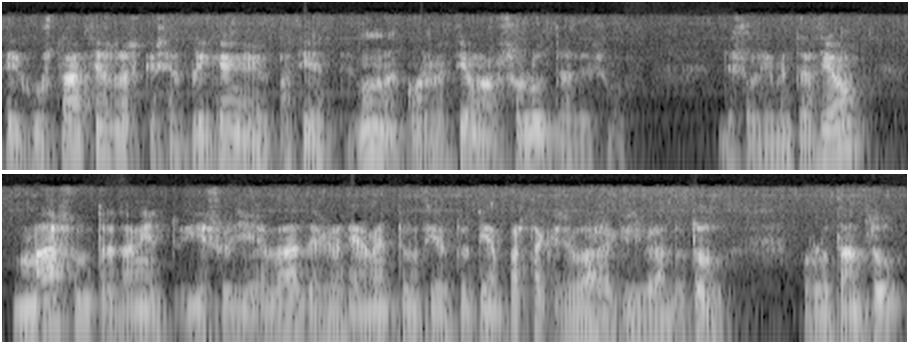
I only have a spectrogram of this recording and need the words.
circunstancias las que se apliquen en el paciente. Una corrección absoluta de su, de su alimentación más un tratamiento. Y eso lleva, desgraciadamente, un cierto tiempo hasta que se va reequilibrando todo. Por lo tanto,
